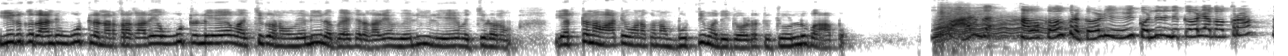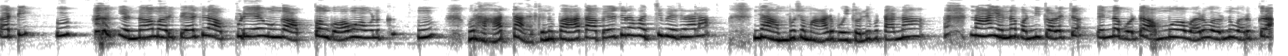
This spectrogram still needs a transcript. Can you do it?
இதுக்குதாண்டி வீட்டில் நடக்கிற கதையை வீட்டுலையே வச்சுக்கணும் வெளியில் பேசுகிற கதையை வெளியிலேயே வச்சிடணும் எத்தனை வாட்டி உனக்கு நான் புத்திமதி சொல்கிறது சொல்லு பார்ப்போம் அவன் அவ கோழி கொஞ்சம் நெஞ்ச கேள்வியா கேட்குறான் வாட்டி. என்ன மாதிரி பேசுகிற அப்படியே உங்கள் அப்பன் கோபம் அவளுக்கு. ம், ஒரு ஆட்டாளுக்குன்னு பார்த்தா பேசுற வச்சு பேசுகிறாளா இந்த அம்புஷம் மாடு போய் சொல்லிவிட்டான்னா நான் என்ன பண்ணி தொலைச்சேன் என்ன போட்டு அம்மா வரு வருன்னு வறுக்கிறா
